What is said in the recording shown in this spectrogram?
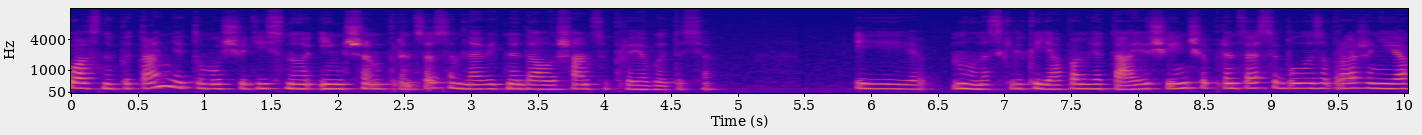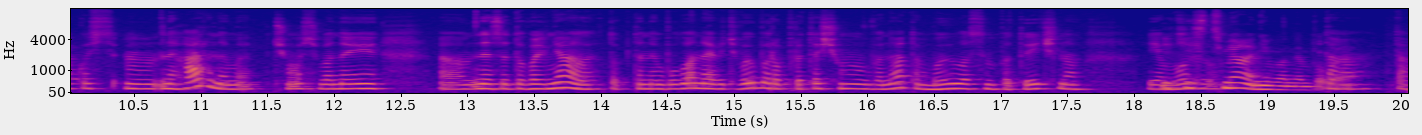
Класне питання, тому що дійсно іншим принцесам навіть не дали шансу проявитися. І ну, наскільки я пам'ятаю, що інші принцеси були зображені якось негарними, чомусь вони е, не задовольняли. Тобто не було навіть вибору про те, що вона там мила, симпатична. Я Якісь можу... тьмяні вони були. Так, так.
